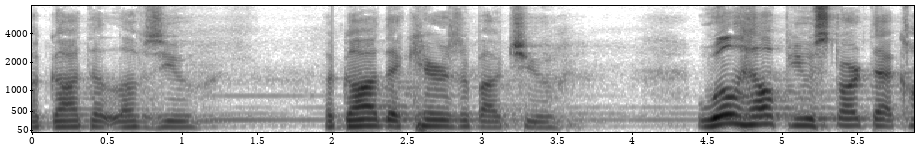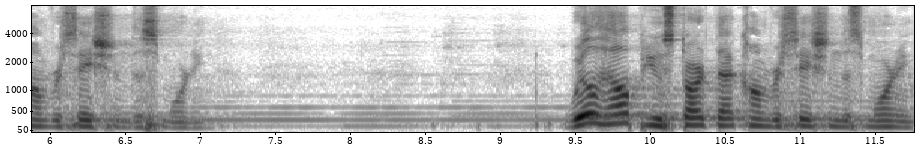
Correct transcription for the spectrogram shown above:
a God that loves you, a God that cares about you. We'll help you start that conversation this morning. We'll help you start that conversation this morning.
